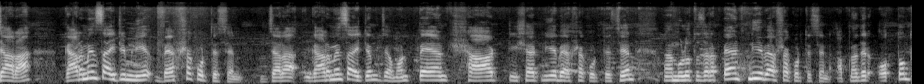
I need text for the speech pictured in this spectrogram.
যারা গার্মেন্টস আইটেম নিয়ে ব্যবসা করতেছেন, যারা গার্মেন্টস আইটেম যেমন প্যান্ট, শার্ট টি শার্ট নিয়ে ব্যবসা করতেছেন মূলত যারা প্যান্ট নিয়ে ব্যবসা করতেছেন, আপনাদের অত্যন্ত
